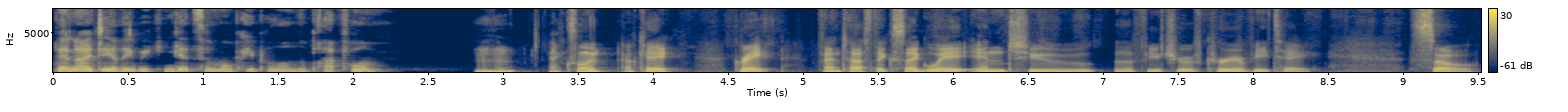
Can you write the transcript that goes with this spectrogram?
then ideally we can get some more people on the platform. Mm-hmm. Excellent. Okay, great. Fantastic segue into the future of CareerVitae. So,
